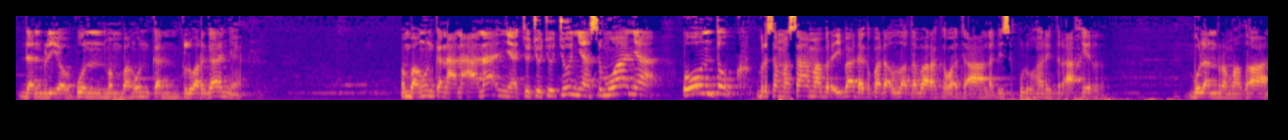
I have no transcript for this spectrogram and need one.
dan beliau pun membangunkan keluarganya membangunkan anak-anaknya, cucu-cucunya, semuanya untuk bersama-sama beribadah kepada Allah tabaraka wa taala di 10 hari terakhir bulan Ramadan.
